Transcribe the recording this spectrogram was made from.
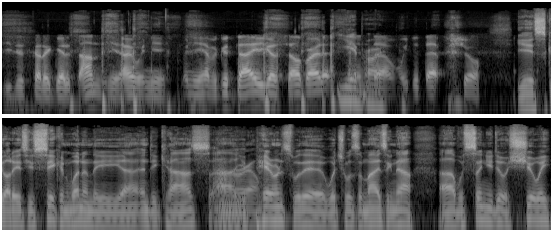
you just got to get it done. You know when you when you have a good day, you got to celebrate it. Yeah, and, bro. Um, we did that for sure. Yes, Scotty, it's your second win in the uh, Indy cars. Uh, your parents were there, which was amazing. Now, uh, we've seen you do a shoey,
